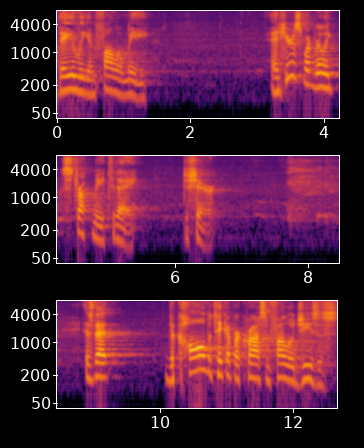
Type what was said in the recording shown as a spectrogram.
daily and follow me. And here's what really struck me today to share is that the call to take up our cross and follow Jesus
